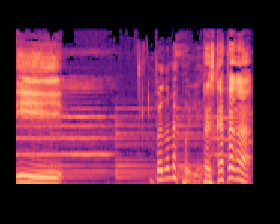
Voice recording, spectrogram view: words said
y Pero no me spoilees. rescatan a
